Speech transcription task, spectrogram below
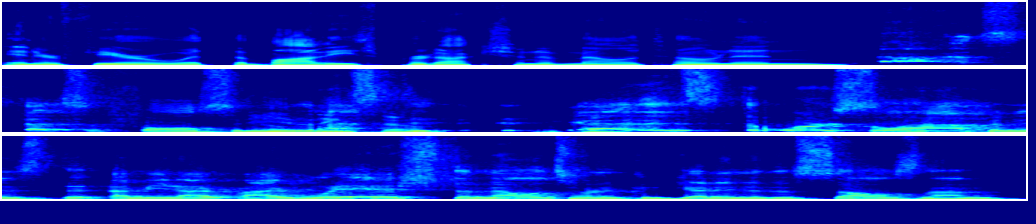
interfere with the body's production of melatonin. that's that's a falsity, and that's so? the, yeah. That's the worst will happen is that I mean I, I wish the melatonin could get into the cells then,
